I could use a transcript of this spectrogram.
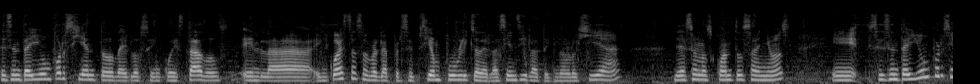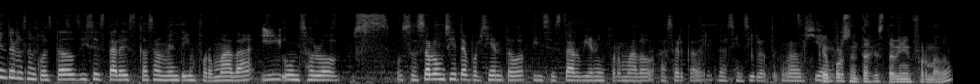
61% de los encuestados en la encuesta sobre la percepción pública de la ciencia y la tecnología de hace unos cuantos años, eh, 61% de los encuestados dice estar escasamente informada y un solo, o sea, solo un 7% dice estar bien informado acerca de la ciencia y la tecnología. ¿Qué porcentaje está bien informado?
